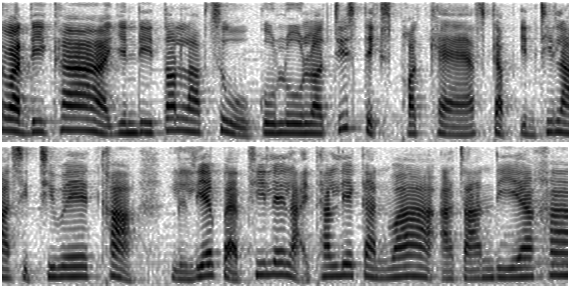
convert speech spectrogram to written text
สวัสดีค่ะ ยินดีต้อนรับสู่กูรูโลจิสติกส์พอดแคสต์กับอินทิราสิทธิเวชค่ะ หรือเรียกแบบที่หลาย ๆ ท่านเรียกกันว่าอาจารย์เดียค่ะ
